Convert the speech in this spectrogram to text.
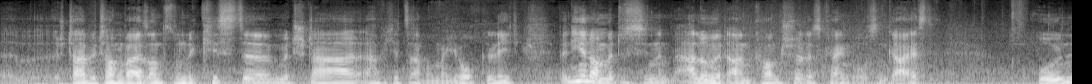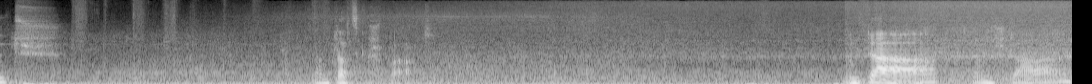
Äh, Stahlbeton war ja sonst nur eine Kiste mit Stahl. Habe ich jetzt einfach mal hier hochgelegt. Wenn hier noch ein bisschen Alu mit ankommt, stört das keinen großen Geist. Und wir haben Platz gespart. Und da, beim Stahl,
